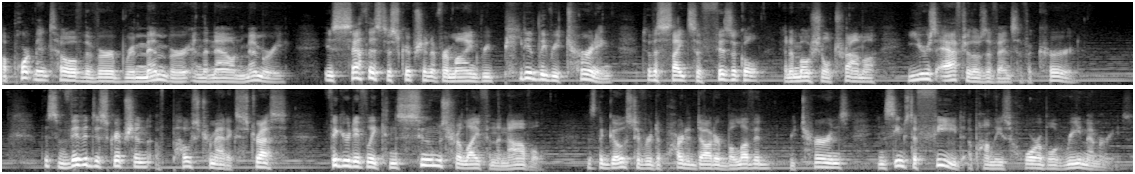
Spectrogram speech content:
a portmanteau of the verb remember and the noun memory, is Sethe's description of her mind repeatedly returning to the sites of physical and emotional trauma years after those events have occurred. This vivid description of post-traumatic stress figuratively consumes her life in the novel, as the ghost of her departed daughter Beloved returns and seems to feed upon these horrible rememories.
